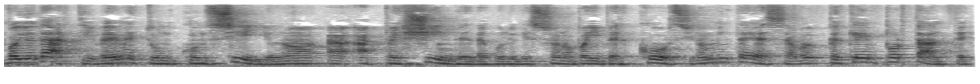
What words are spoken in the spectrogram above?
voglio darti veramente un consiglio, no? a, a prescindere da quelli che sono poi i percorsi, non mi interessa perché è importante,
